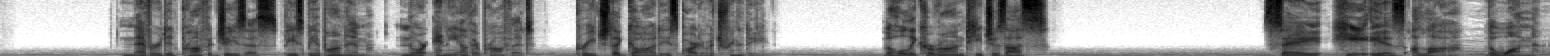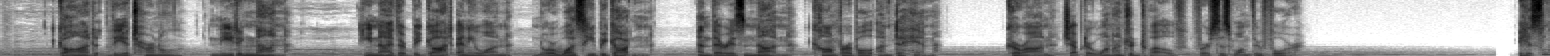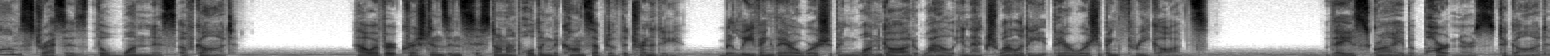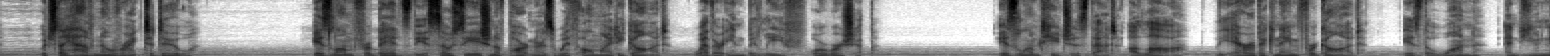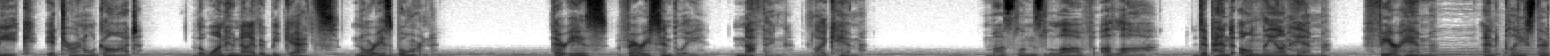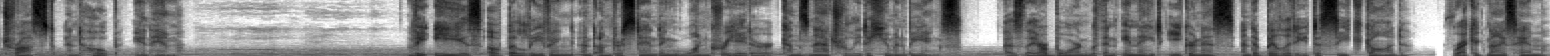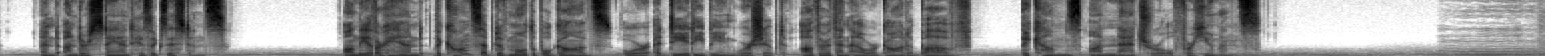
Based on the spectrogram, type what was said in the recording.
Never did Prophet Jesus, peace be upon him, nor any other prophet, preach that God is part of a trinity. The Holy Quran teaches us, Say, He is Allah, the One, God the Eternal, needing none. He neither begot anyone, nor was he begotten, and there is none comparable unto him. Quran chapter 112, verses 1 through 4. Islam stresses the oneness of God. However, Christians insist on upholding the concept of the Trinity, believing they are worshipping one God while in actuality they are worshipping three gods. They ascribe partners to God, which they have no right to do. Islam forbids the association of partners with Almighty God, whether in belief or worship. Islam teaches that Allah, the Arabic name for God, is the one and unique eternal God, the one who neither begets nor is born. There is, very simply, nothing like him. Muslims love Allah, depend only on him, fear him, and place their trust and hope in him. The ease of believing and understanding one creator comes naturally to human beings as they are born with an innate eagerness and ability to seek God, recognize Him, and understand His existence. On the other hand, the concept of multiple gods or a deity being worshipped other than our God above becomes unnatural for humans.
